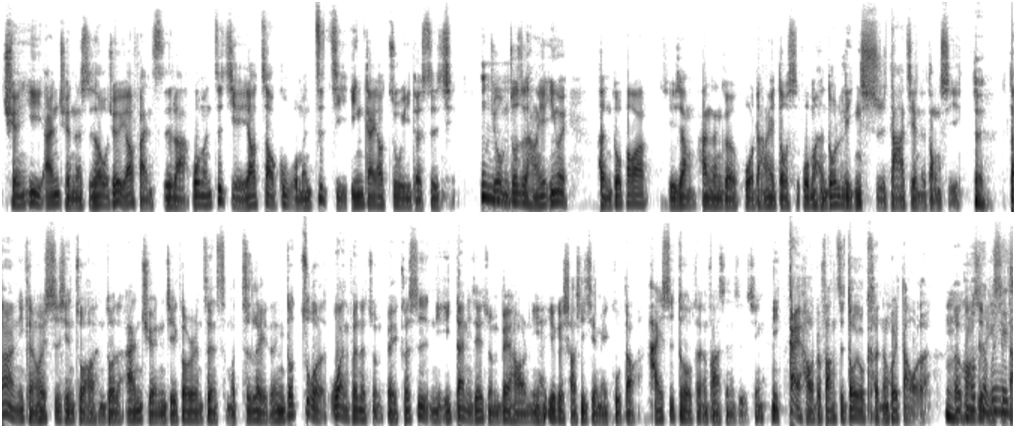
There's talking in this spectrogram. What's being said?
权益安全的时候，我觉得也要反思啦。我们自己也要照顾我们自己应该要注意的事情。我觉得我们做这个行业，因为很多包括其实像汉森哥，我的行业都是我们很多临时搭建的东西。对。当然，你可能会事先做好很多的安全结构认证什么之类的，你都做了万分的准备。可是，你一旦你这些准备好了，你一个小细节没顾到，还是都有可能发生的事情。你盖好的房子都有可能会倒了，何况是临时搭建。我可不可以这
